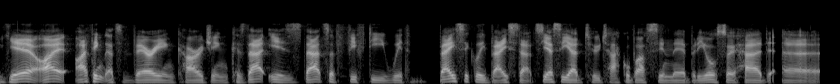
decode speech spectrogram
Yeah, I, I think that's very encouraging because that is that's a 50 with basically base stats. Yes, he had two tackle busts in there, but he also had uh,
